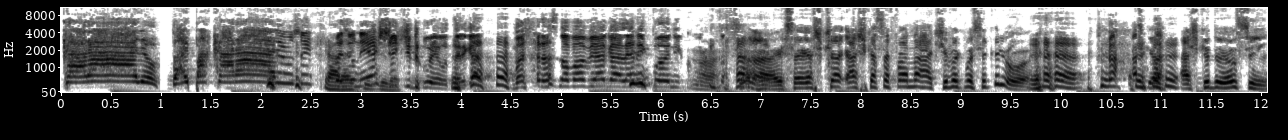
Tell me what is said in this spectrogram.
caralho, dói pra caralho, não sei. Caraca, mas eu nem que achei que doeu, tá ligado? Mas era só pra ver a galera em pânico. Ah, sei lá, isso aí, acho, que, acho que essa foi a narrativa que você criou. acho, que, acho que doeu sim.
